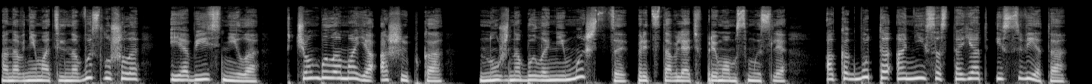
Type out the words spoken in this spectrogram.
Она внимательно выслушала и объяснила, в чем была моя ошибка. Нужно было не мышцы представлять в прямом смысле, а как будто они состоят из света.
